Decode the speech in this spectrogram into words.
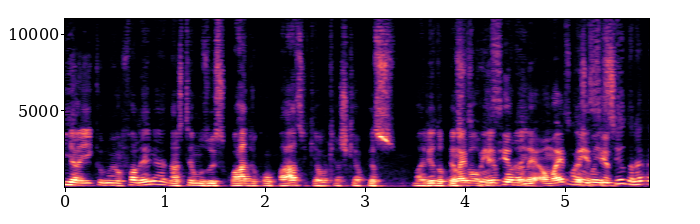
E aí, como eu falei, né, nós temos o esquadro compasso, que é o que acho que a pessoa- a maioria do mais pessoal vê conhecido, por aí. né? O mais conhecido. né?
